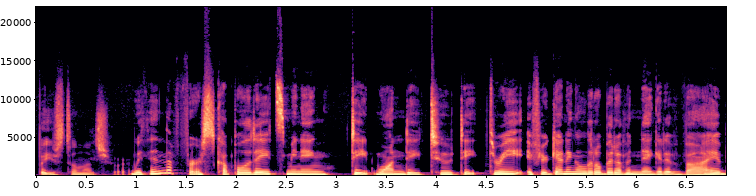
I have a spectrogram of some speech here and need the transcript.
but you're still not sure. Within the first couple of dates, meaning date one, date two, date three, if you're getting a little bit of a negative vibe,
